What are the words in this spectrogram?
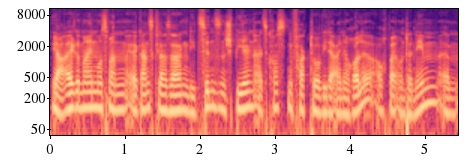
Ja, allgemein muss man äh, ganz klar sagen, die Zinsen spielen als Kostenfaktor wieder eine Rolle, auch bei Unternehmen, ähm,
